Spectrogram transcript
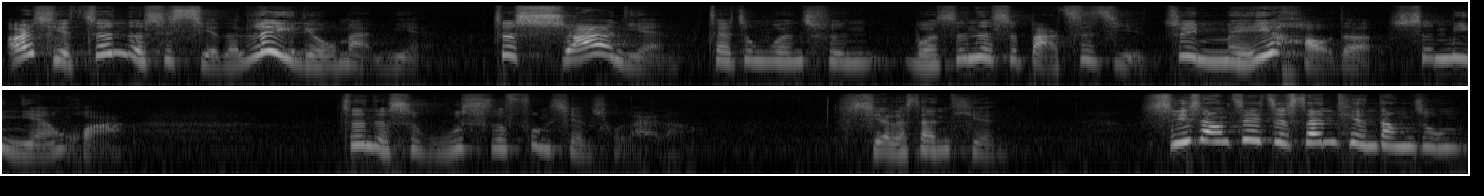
而且真的是写的泪流满面。这十二年在中关村，我真的是把自己最美好的生命年华，真的是无私奉献出来了。写了三天，实际上在这三天当中，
